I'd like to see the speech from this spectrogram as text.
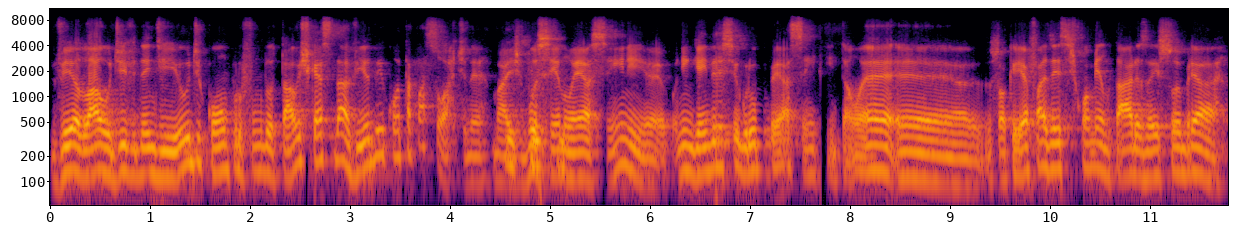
vê lá o dividend yield, compra o fundo tal, esquece da vida e conta com a sorte, né? Mas você não é assim, é, ninguém desse grupo é assim. Então, é, é só queria fazer esses comentários aí sobre a,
